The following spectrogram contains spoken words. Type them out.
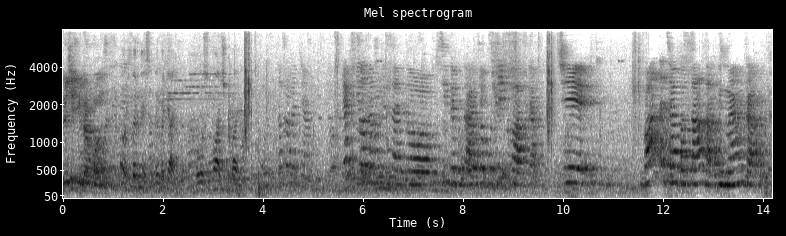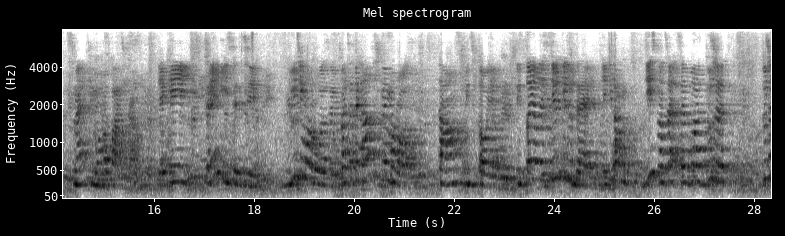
Включіть мікрофон. Ну, звернися, не хотять голосувати, шукають. Доброго дня. Я хотіла звернутися до всіх депутатів. Скажіть, будь ласка, чи варта ця посада Кузьменка смерті мого батька, який три місяці в люті морози, в 20-градусний мороз, там відстояли. Відстояли стільки людей, які там дійсно це, це було дуже, дуже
